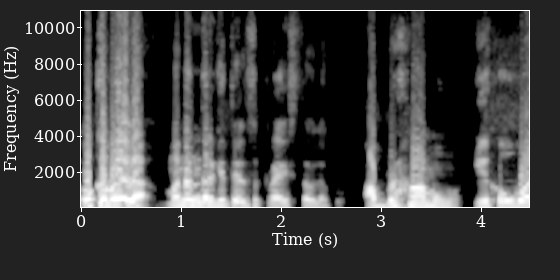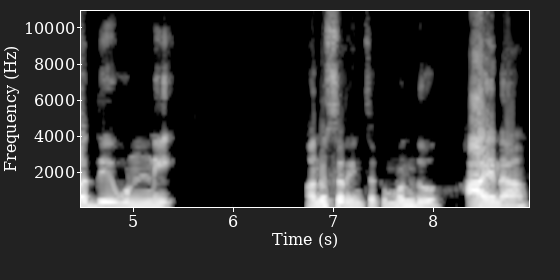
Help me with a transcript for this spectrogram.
ఒకవేళ మనందరికీ తెలుసు క్రైస్తవులకు అబ్రహాము యహోవా దేవుణ్ణి అనుసరించక ముందు ఆయన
